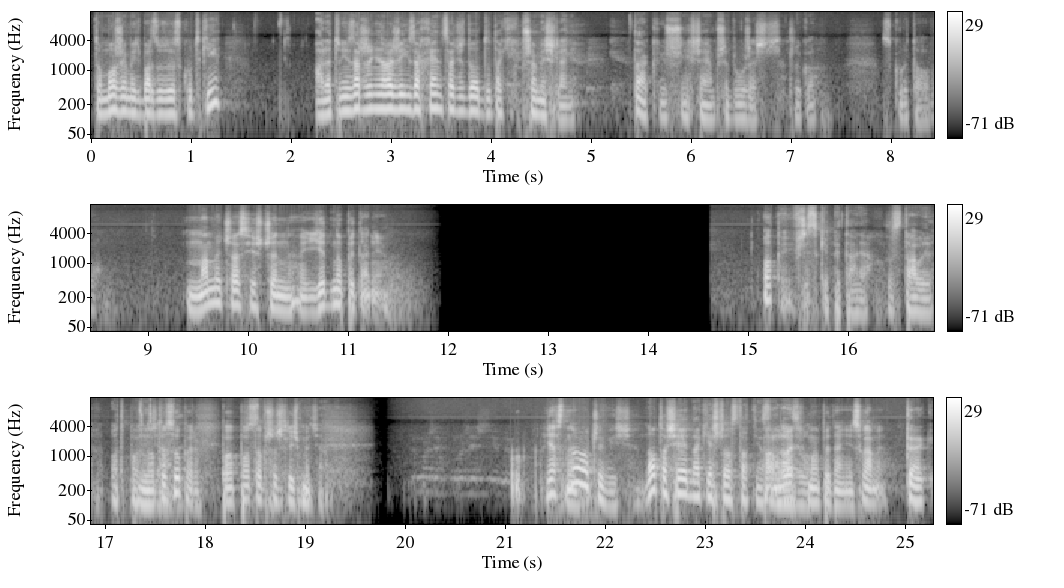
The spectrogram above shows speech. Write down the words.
to może mieć bardzo złe skutki, ale to nie znaczy, że nie należy ich zachęcać do, do takich przemyśleń. Tak, już nie chciałem przedłużać, tylko skrótowo. Mamy czas jeszcze na jedno pytanie. Okej. Wszystkie pytania zostały odpowiedziane. No to super, po, po to przyszliśmy. Jasne. No oczywiście. No to się jednak jeszcze ostatnio Pan Lech znalazło. ma pytanie, słuchamy. Tak,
